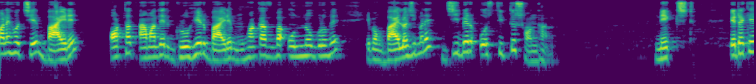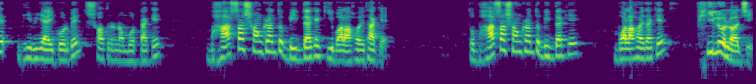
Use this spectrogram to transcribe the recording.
মানে হচ্ছে বাইরে, অর্থাৎ আমাদের গ্রহের বাইরে মহাকাশ বা অন্য গ্রহে, এবং বায়োলজি মানে জীবের অস্তিত্ব সন্ধান। নেক্সট এটাকে ভিভিআই করবে, সতেরো নম্বরটাকে। ভাষা সংক্রান্ত বিদ্যাকে কি বলা হয়ে থাকে? তো ভাষা সংক্রান্ত বিদ্যাকে বলা হয়ে থাকে ফিলোলজি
